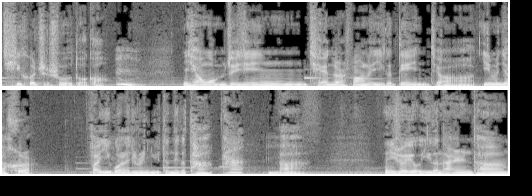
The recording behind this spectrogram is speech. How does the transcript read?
契合指数有多高。嗯，你像我们最近前一段放了一个电影叫英文叫《Her》，翻译过来就是女的那个她她，嗯啊。那你说有一个男人他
